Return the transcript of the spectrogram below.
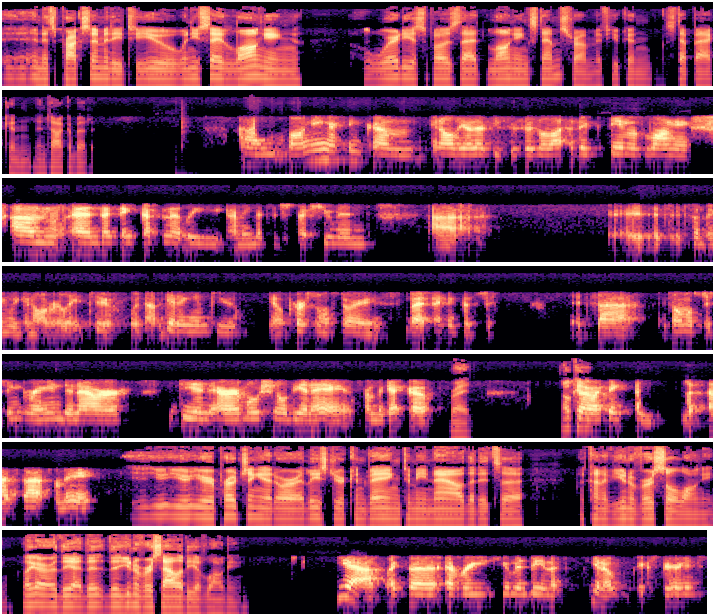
in its proximity to you. When you say longing, where do you suppose that longing stems from? If you can step back and, and talk about it. um, longing. I think um, in all the other pieces, there's a lot, a big theme of longing, um, and I think definitely, I mean, it's just a human. Uh, it, it's it's something we can all relate to without getting into you know personal stories. But I think that's just it's uh it's almost just ingrained in our DNA, our emotional DNA from the get go. Right. Okay. So I think that, that's that for me. you, you you're approaching it, or at least you're conveying to me now that it's a a kind of universal longing, like or the the, the universality of longing. Yeah, like the every human being that you know experienced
